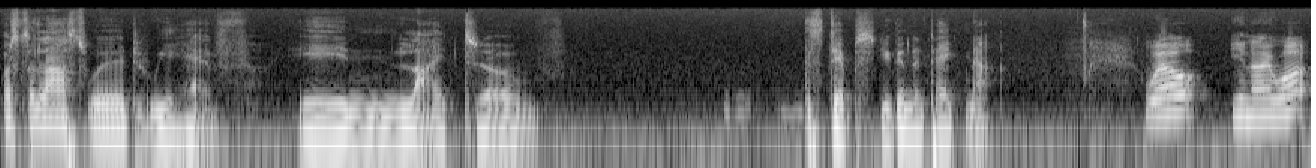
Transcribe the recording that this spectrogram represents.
What's the last word we have in light of the steps you're going to take now? Well, you know what?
